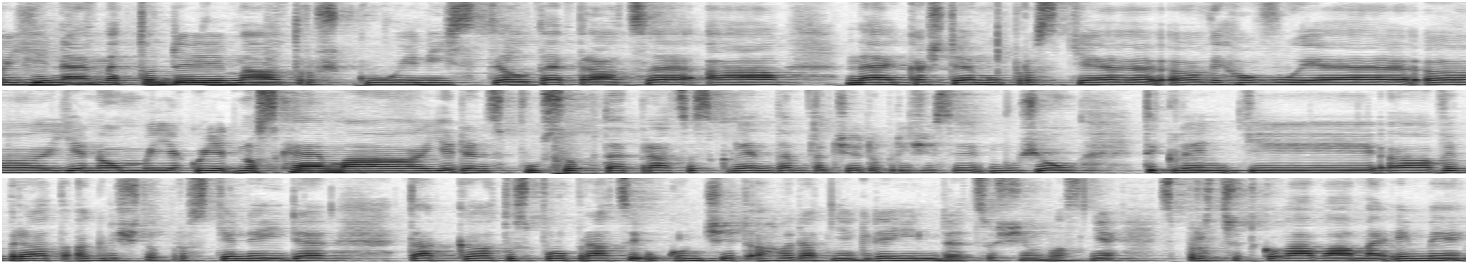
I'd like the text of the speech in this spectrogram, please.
jiné metody, má trošku jiný styl té práce a ne každému prostě uh, vyhovuje uh, jenom jako jedno schéma, jeden způsob té práce s klientem, takže je dobrý, že si můžou ty klienti vybrat a když to prostě nejde, tak tu spolupráci ukončit a hledat někde jinde, což jim vlastně zprostředkováváme i my.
